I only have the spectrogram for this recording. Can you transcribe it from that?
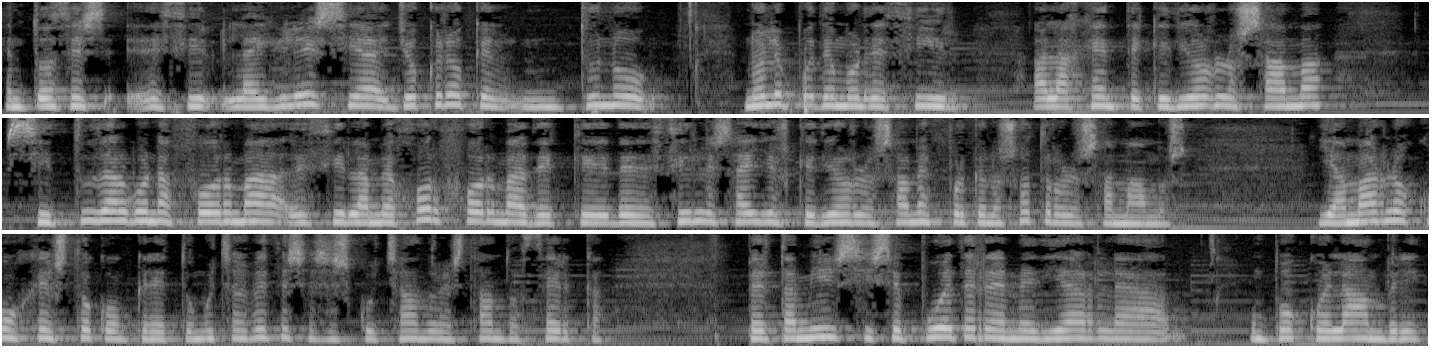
Entonces, es decir, la Iglesia, yo creo que tú no, no le podemos decir a la gente que Dios los ama si tú de alguna forma, decir, la mejor forma de, que, de decirles a ellos que Dios los ama es porque nosotros los amamos. Y amarlos con gesto concreto, muchas veces es escuchándolo, estando cerca. Pero también si se puede remediar la, un poco el hambre,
